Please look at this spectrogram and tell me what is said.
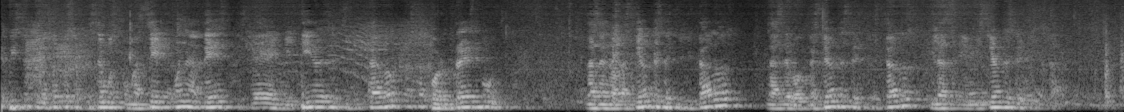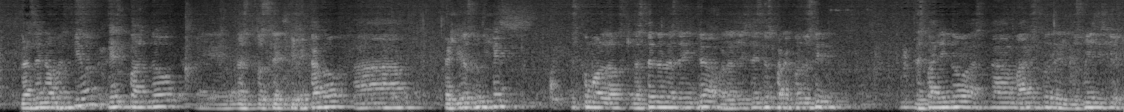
El servicio que nosotros ofrecemos como así, una vez que se haya emitido el certificado, por tres puntos. La renovación de certificados, la revocación de certificados y la emisión de certificados. La renovación es cuando eh, nuestro certificado ha perdido su vigencia. Es como los, las cédulas de identidad o las licencias para conducir. Es válido hasta marzo del 2018.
